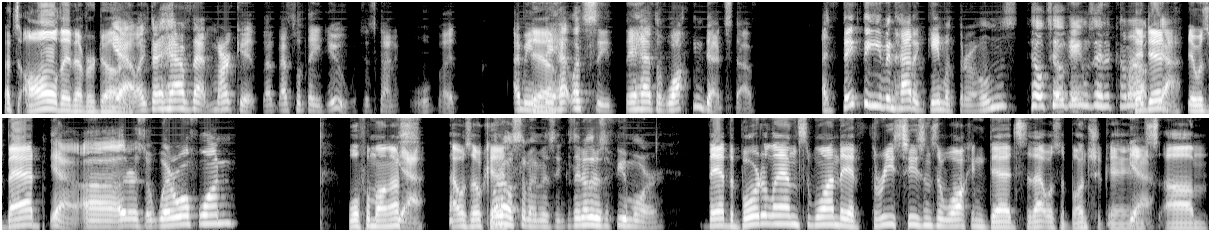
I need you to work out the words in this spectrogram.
That's all they've ever done. Yeah, like they have that market. That, that's what they do, which is kind of cool. But I mean, Yeah. they had let's see, they had the Walking Dead stuff. I think they even had a Game of Thrones Telltale games that had come out. they did. Yeah, It was bad. yeah. Uh, there's a werewolf one. Wolf Among Us. Yeah. That was okay. What else am I missing? Because I know there's a few more. They had the Borderlands one. They had three seasons of Walking Dead, so that was a bunch of games. Yeah. Um,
